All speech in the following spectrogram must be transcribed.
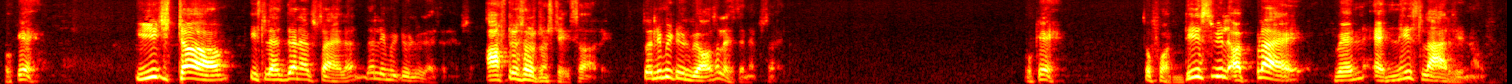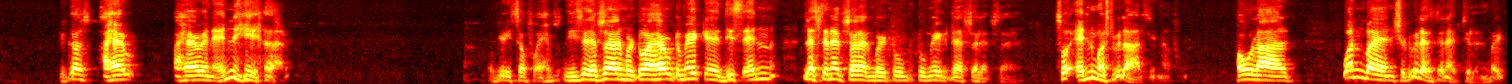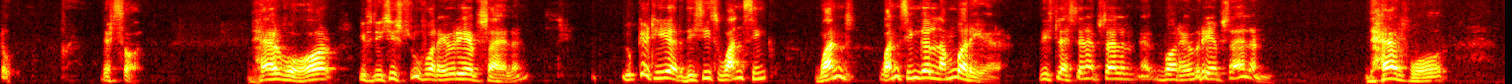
Okay. Each term is less than epsilon, the limit will be less than epsilon. After a certain stage, sorry. So limit will be also less than epsilon. Okay. So for this will apply when n is large enough. Because I have I have an n here. Okay, so for, this is epsilon by 2. I have to make a, this n less than epsilon by 2 to make it epsilon epsilon. So n must be large enough. How large? 1 by n should be less than epsilon by 2. That's all. Therefore, if this is true for every epsilon, look at here. This is one, sing, one, one single number here. This less than epsilon for every epsilon. Therefore,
